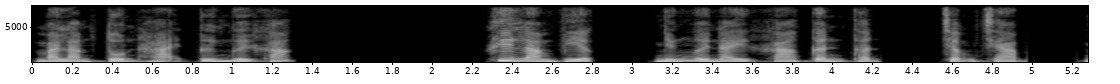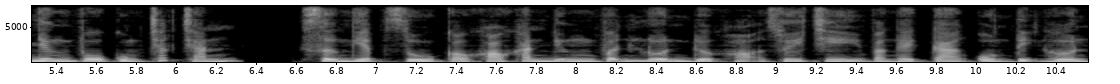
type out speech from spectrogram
mà làm tổn hại tới người khác. Khi làm việc, những người này khá cẩn thận, chậm chạp nhưng vô cùng chắc chắn. Sự nghiệp dù có khó khăn nhưng vẫn luôn được họ duy trì và ngày càng ổn định hơn.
